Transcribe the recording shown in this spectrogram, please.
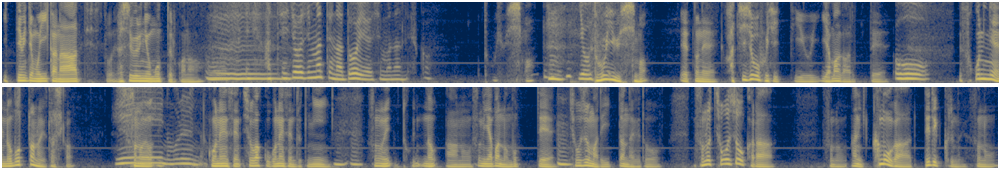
行ってみてもいいかなって、ちょっと久しぶりに思ってるかな。うんえ八丈島っていうのはどういう島なんですか？どういう島？どういう島？えっとね、八丈富士っていう山があって。そこにね、登ったのよ、確か。その登れるんだ。5年生、小学校5年生の時に、うんうん。その、とのあの、その山登ってうん、頂上まで行ったんだけど、その頂上から、その、何、雲が出てくるのよ。その、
